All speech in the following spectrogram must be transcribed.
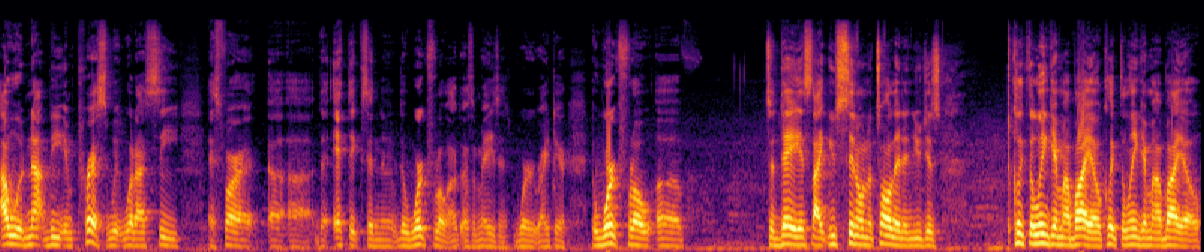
I would not be impressed with what I see as far as uh, uh, the ethics and the, the workflow. Uh, that's amazing word right there. The workflow of today, it's like you sit on the toilet and you just click the link in my bio, click the link in my bio,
